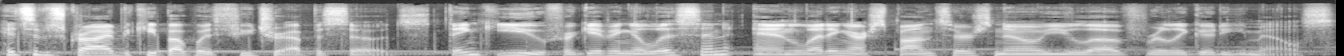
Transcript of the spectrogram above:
Hit subscribe to keep up with future episodes. Thank you for giving a listen and letting our sponsors know you love really good emails.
